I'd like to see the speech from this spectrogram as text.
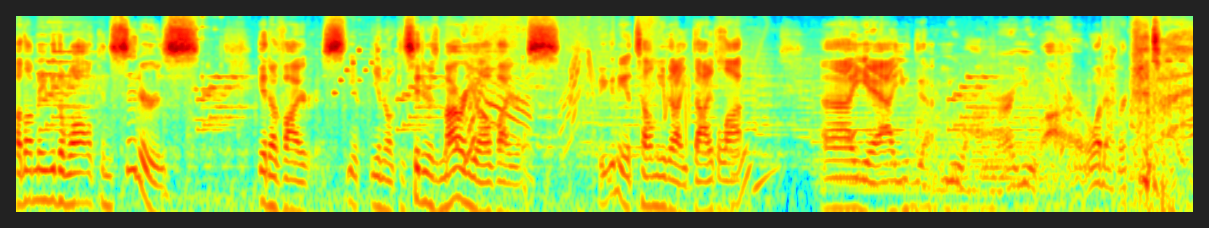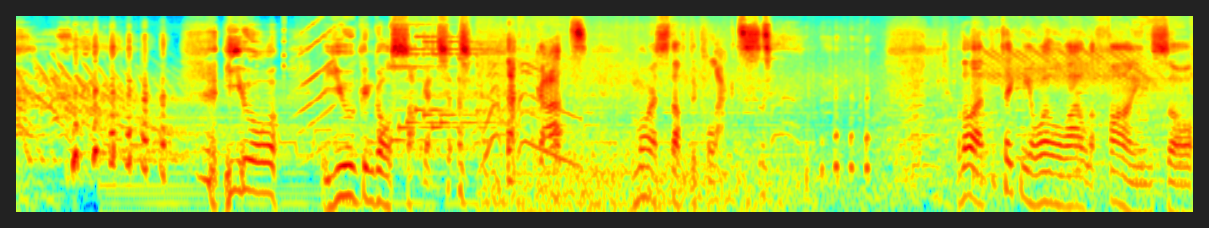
Although maybe the wall considers it a virus. You, you know, considers Mario a virus. Are you to tell me that I died a lot? Uh, yeah, you you are, you are, whatever. you, you can go suck it. I've got more stuff to collect. Although that will take me a little while to find, so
